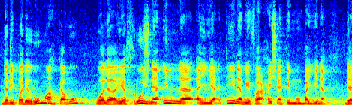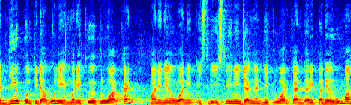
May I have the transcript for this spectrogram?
daripada rumah kamu. Wala yakhrujna illa ayatina bi fahishatin mubayyinah. Dan dia pun tidak boleh mereka keluarkan. Maknanya wanita isteri-isteri ini jangan dikeluarkan daripada rumah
